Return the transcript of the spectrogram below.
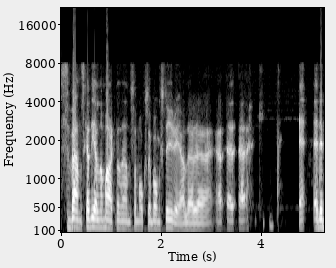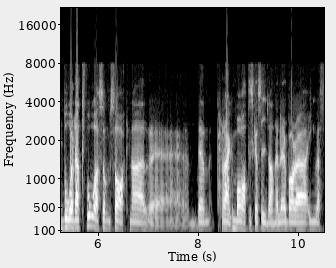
svenska delen av marknaden som också är bångstyrig? Eller eh, är, är, är, är, det båda två som saknar eh, den pragmatiska sidan eller är det bara Ingves?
